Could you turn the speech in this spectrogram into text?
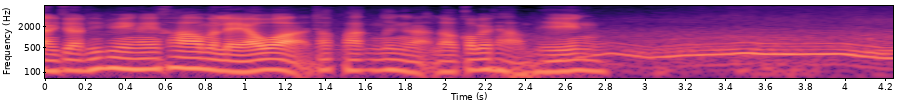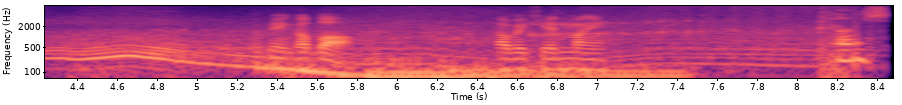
หลังจากที่เพลงให้เข้ามาแล้วอะทักพักหนึ่งอะเราก็ไปถามเพลงแล้วเพลงก็บอก เราไปเค้นมาไงโอเค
